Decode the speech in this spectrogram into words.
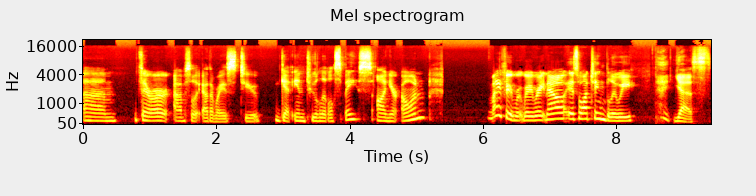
Um, there are absolutely other ways to get into a little space on your own. My favorite way right now is watching Bluey. Yes,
